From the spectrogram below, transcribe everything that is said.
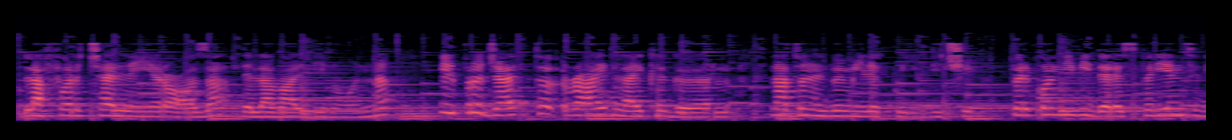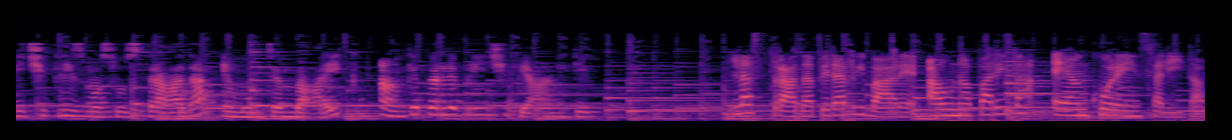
la Forcella in Rosa della Val di Non e il progetto Ride Like a Girl, nato nel 2015, per condividere esperienze di ciclismo su strada e mountain bike anche per le principianti. La strada per arrivare a una parità è ancora in salita,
